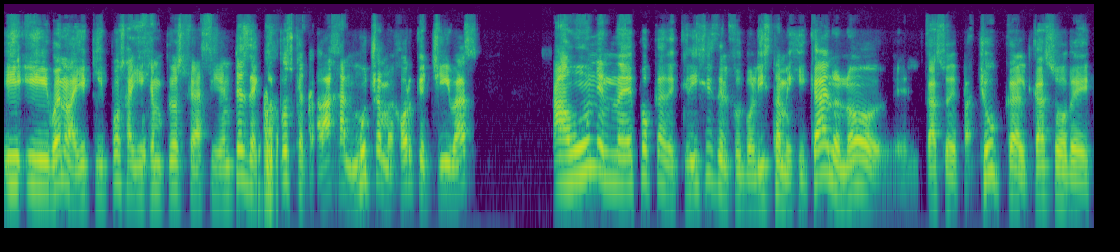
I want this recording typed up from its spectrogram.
Y, y, bueno, hay equipos, hay ejemplos fehacientes de equipos que trabajan mucho mejor que Chivas, aún en una época de crisis del futbolista mexicano, ¿no? El caso de Pachuca, el caso de,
